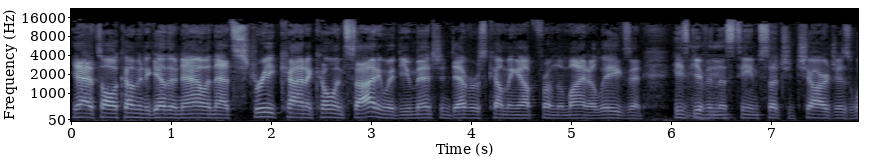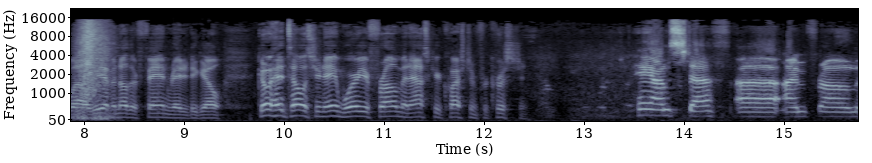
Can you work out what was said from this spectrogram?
Yeah, it's all coming together now, and that streak kind of coinciding with you mentioned Devers coming up from the minor leagues, and he's given this team such a charge as well. We have another fan ready to go. Go ahead, tell us your name, where you're from, and ask your question for Christian. Hey, I'm Steph. Uh, I'm from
